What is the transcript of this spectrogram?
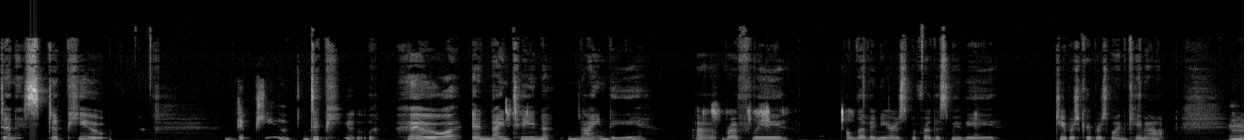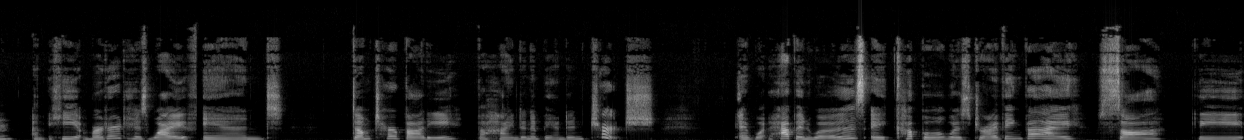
Dennis Depew. Depew. Depew, who in 1990, uh, roughly 11 years before this movie Jeepers Creepers 1 came out, Mhm. um, he murdered his wife and dumped her body behind an abandoned church. And what happened was a couple was driving by, saw the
